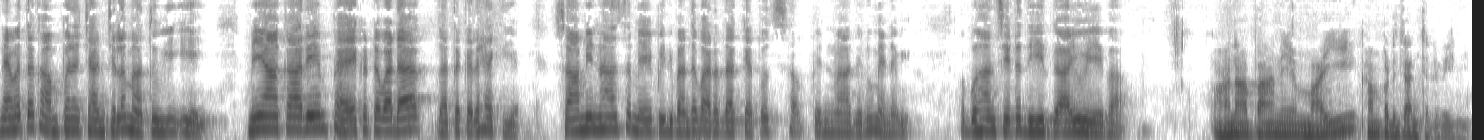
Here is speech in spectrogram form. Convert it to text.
නැවත කම්පන චංචල මතුවී මේ ආකාරයෙන් පැයකට වඩා ගත කළ හැකිය. ස්වාමින්වහන්ස මේ පිළිබඳ වරදක් ඇතොත් පෙන්වා දෙනු මැනවි. ඔබ වහන්සේට දීර්ඝායු වේවා. ආනාපානයමයි කම්පන චංචල වෙන්නේ.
